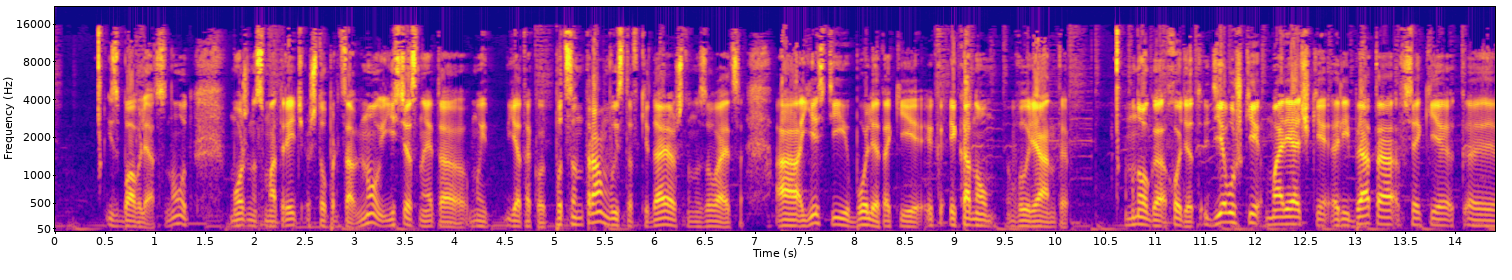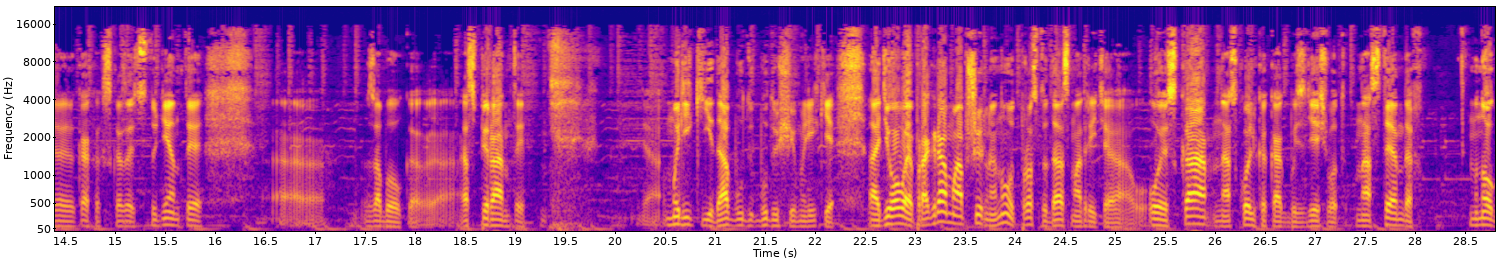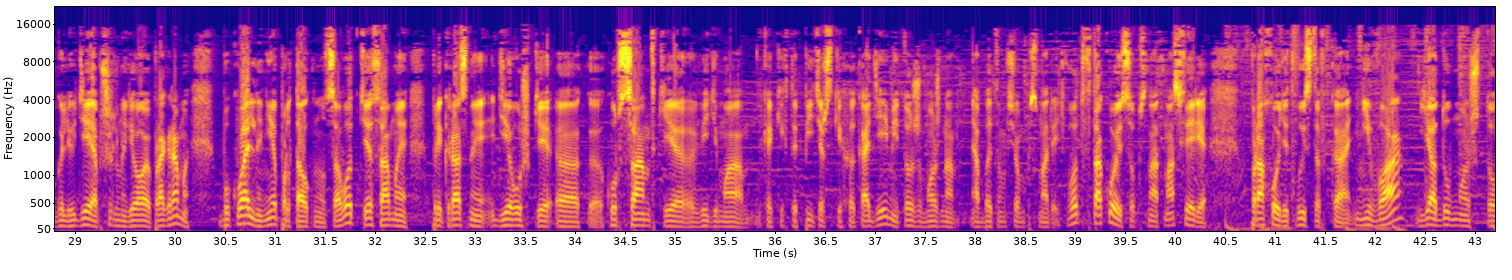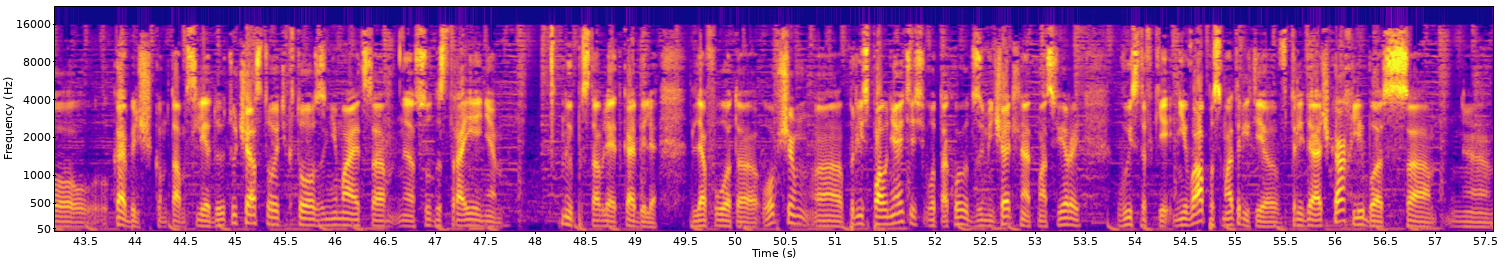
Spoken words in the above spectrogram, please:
избавляться. Ну вот, можно смотреть, что представлено. Ну, естественно, это мы, я такой по центрам выставки, да, что называется. А есть и более такие эк- эконом-варианты много ходят девушки, морячки, ребята всякие, э, как их сказать, студенты, э, забыл, аспиранты, моряки, да, буд- будущие моряки. А, деловая программа обширная, ну вот просто, да, смотрите, ОСК, насколько как бы здесь вот на стендах много людей, обширная деловая программа, буквально не протолкнуться. А вот те самые прекрасные девушки, э, курсантки, видимо, каких-то питерских академий, тоже можно об этом всем посмотреть. Вот в такой, собственно, атмосфере проходит выставка Нева. Я думаю, что кабельщикам там следует участвовать, кто занимается э, судостроением ну и поставляет кабели для флота. В общем, э, преисполняйтесь вот такой вот замечательной атмосферой выставки Нева. Посмотрите в 3D очках, либо с Э,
